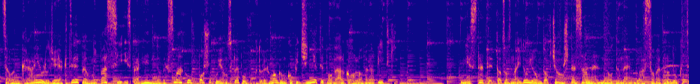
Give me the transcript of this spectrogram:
W całym kraju ludzie jak ty, pełni pasji i spragnieni nowych smaków, poszukują sklepów, w których mogą kupić nietypowe alkoholowe napitki. Niestety, to co znajdują, to wciąż te same nudne, masowe produkty.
